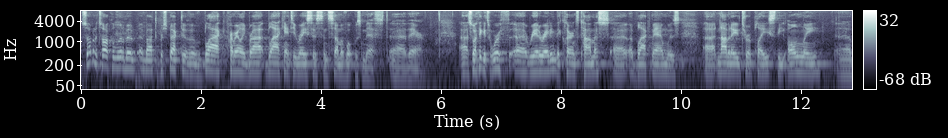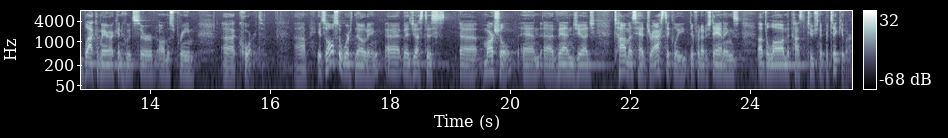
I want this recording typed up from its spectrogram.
So I'm going to talk a little bit about the perspective of black, primarily black anti-racists, and some of what was missed uh, there. Uh, so I think it's worth uh, reiterating that Clarence Thomas, uh, a black man, was uh, nominated to replace the only uh, black American who had served on the Supreme uh, Court. it's also worth noting that Justice Marshall and then Judge Thomas had drastically different understandings of the law and the Constitution in particular.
